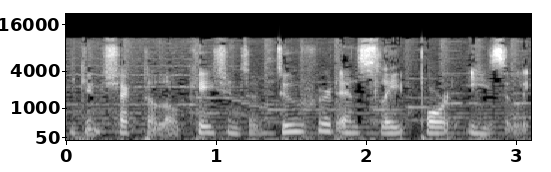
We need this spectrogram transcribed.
You can check the locations of Dewford and Slateport easily.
